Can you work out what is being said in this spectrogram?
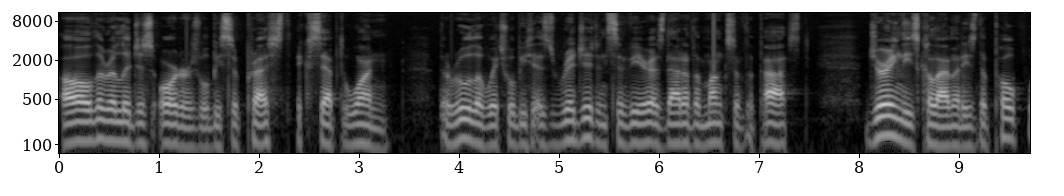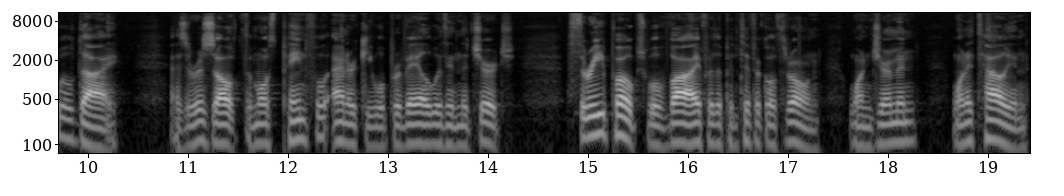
All the religious orders will be suppressed except one, the rule of which will be as rigid and severe as that of the monks of the past. During these calamities, the Pope will die. As a result, the most painful anarchy will prevail within the Church. Three popes will vie for the pontifical throne one German, one Italian,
